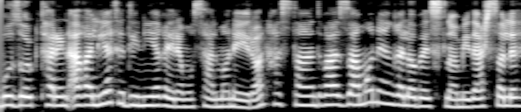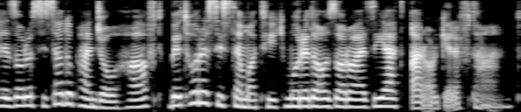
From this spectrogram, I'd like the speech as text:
بزرگترین اقلیت دینی غیر مسلمان ایران هستند و از زمان انقلاب اسلامی در سال 1357 به طور سیستماتیک مورد آزار و اذیت قرار گرفتند.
